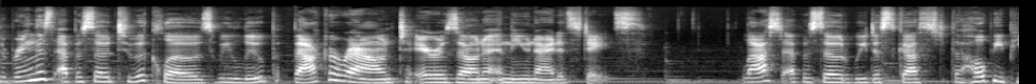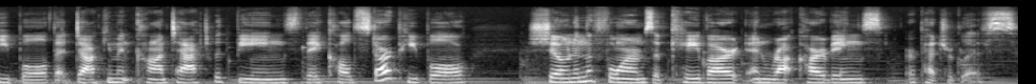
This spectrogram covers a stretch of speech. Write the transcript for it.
To bring this episode to a close, we loop back around to Arizona in the United States. Last episode, we discussed the Hopi people that document contact with beings they called star people, shown in the forms of cave art and rock carvings or petroglyphs.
